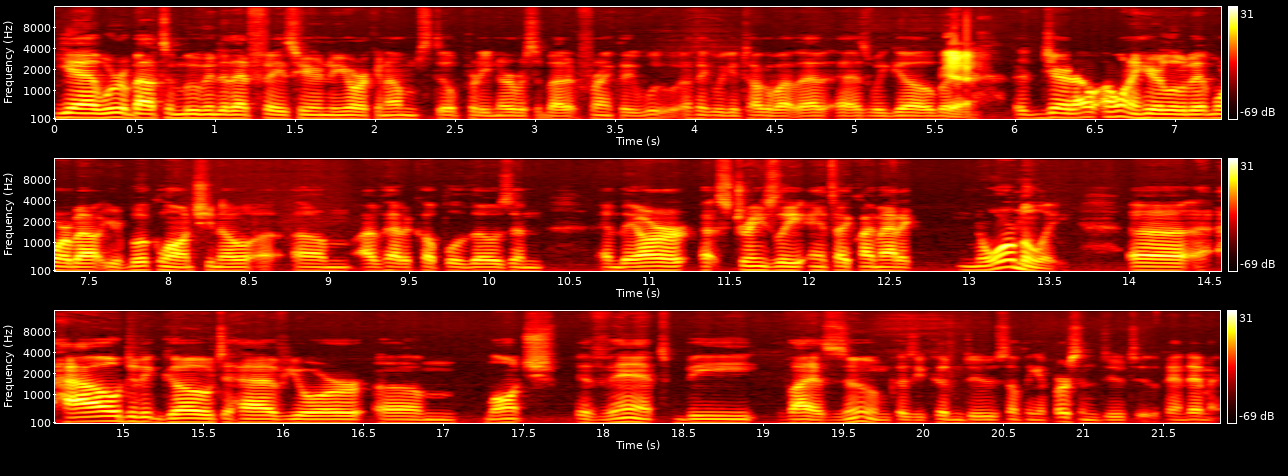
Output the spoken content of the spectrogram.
yeah, we're about to move into that phase here in New York, and I'm still pretty nervous about it. Frankly, I think we can talk about that as we go. But yeah. Uh, Jarrett, I, I want to hear a little bit more about your book launch. You know, um, I've had a couple of those, and and they are uh, strangely anticlimactic normally. Uh, how did it go to have your um, launch event be via Zoom because you couldn't do something in person due to the pandemic?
